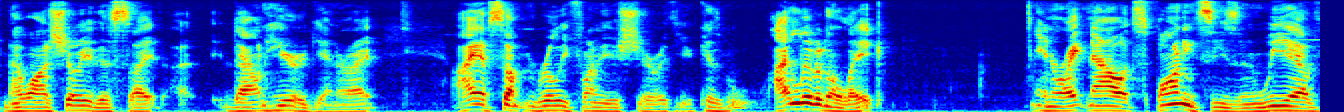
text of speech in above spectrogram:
and I want to show you this site uh, down here again, all right? I have something really funny to share with you because I live in a lake and right now it's spawning season. We have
